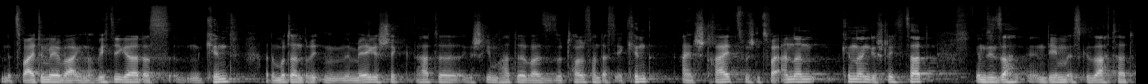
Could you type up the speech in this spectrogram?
Und eine zweite Mail war eigentlich noch wichtiger, dass ein Kind, eine Mutter eine Mail geschickt hatte, geschrieben hatte, weil sie so toll fand, dass ihr Kind einen Streit zwischen zwei anderen Kindern geschlichtet hat, indem es gesagt hat,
